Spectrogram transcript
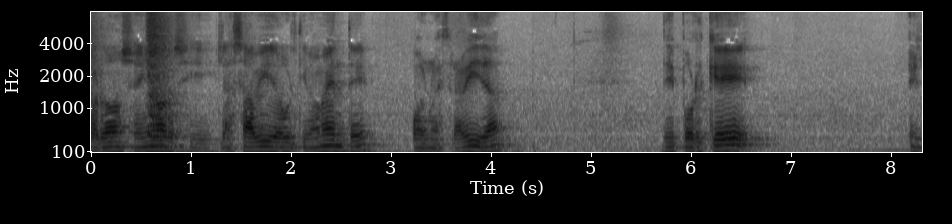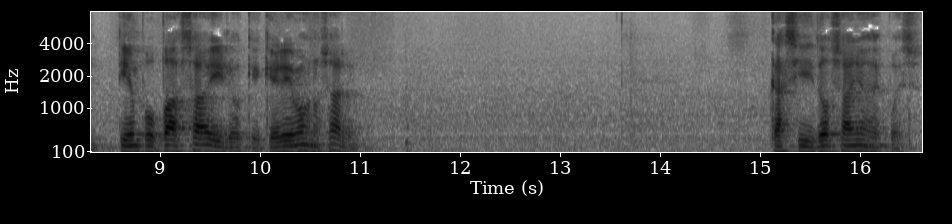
perdón Señor si las ha habido últimamente o en nuestra vida, de por qué el tiempo pasa y lo que queremos no sale. Casi dos años después.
